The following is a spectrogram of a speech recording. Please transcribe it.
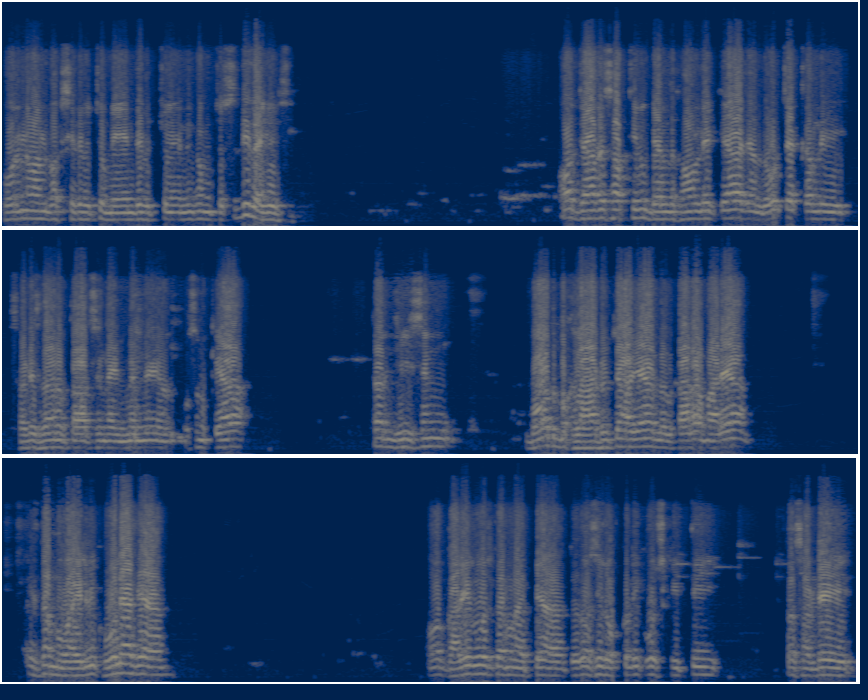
ਫੋਰਨ ਵਨ ਬਖਸ਼ੇ ਦੇ ਵਿੱਚੋਂ ਮੇਨ ਦੇ ਵਿੱਚੋਂ ਇਨਕਮ ਚ ਸਿੱਧੀ ਲਾਈ ਹੋਈ ਸੀ। ਔਰ ਜਦ ਸਾਥੀ ਨੂੰ ਬਿੱਲ ਦਿਖਾਉਣ ਲਈ ਕਿਹਾ ਜਾਂ ਲੋਡ ਚੈੱਕ ਕਰਨ ਲਈ ਸਾਡੇ ਸਰਦਾਰ ਅਵਤਾਰ ਸਿੰਘ ਲਾਈਨਮੈਨ ਉਸ ਨੂੰ ਕਿਹਾ। ਤਾਂ ਸਿੰਘ ਬਹੁਤ ਬਖਲਾਟ ਵਿੱਚ ਆ ਗਿਆ, ਲਲਕਾਰਾ ਮਾਰਿਆ। ਇਸ ਦਾ ਮੋਬਾਈਲ ਵੀ ਖੋਹ ਗਿਆ। ਔਰ ਗਾਲੀ ਗਲੋਚ ਕਰਨ ਲੱਗ ਪਿਆ। ਜਦੋਂ ਅਸੀਂ ਰੋਕਣ ਦੀ ਕੋਸ਼ਿਸ਼ ਕੀਤੀ, ਤਾਂ ਸਾਡੇ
